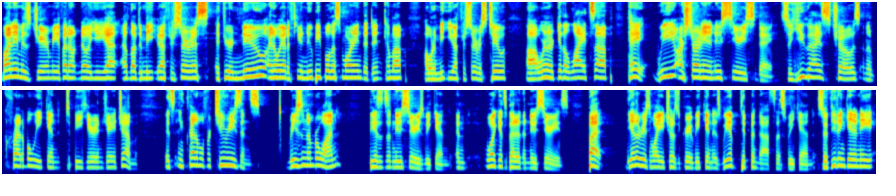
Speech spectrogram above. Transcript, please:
My name is Jeremy. If I don't know you yet, I'd love to meet you after service. If you're new, I know we had a few new people this morning that didn't come up. I want to meet you after service too. Uh, we're going to get the lights up. Hey, we are starting a new series today. So you guys chose an incredible weekend to be here in JHM. It's incredible for two reasons. Reason number one, because it's a new series weekend. And what gets better than new series? But the other reason why you chose a great weekend is we have Dippin' Dots this weekend. So if you didn't get any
